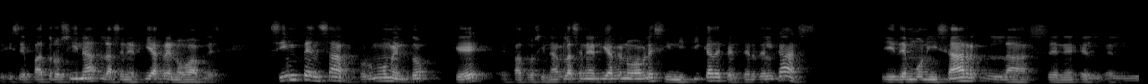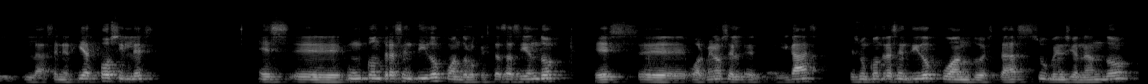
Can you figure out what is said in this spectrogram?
y se patrocina las energías renovables, sin pensar por un momento que patrocinar las energías renovables significa depender del gas y demonizar las, el, el, las energías fósiles es eh, un contrasentido cuando lo que estás haciendo es, eh, o al menos el, el, gas, es un contrasentido cuando estás subvencionando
